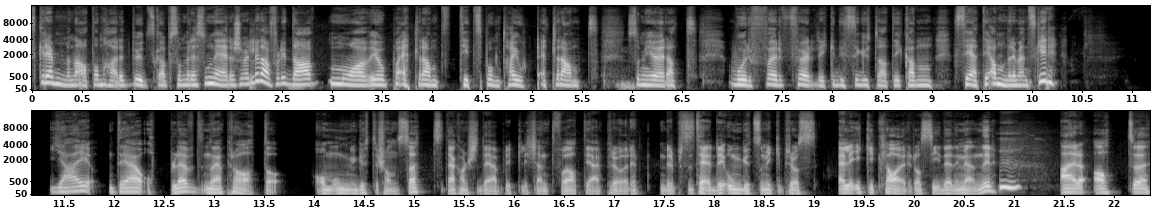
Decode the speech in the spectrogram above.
skremmende at han har et budskap som resonnerer så veldig, da, fordi da må vi jo på et eller annet tidspunkt ha gjort et eller annet som gjør at Hvorfor føler ikke disse gutta at de kan se til andre mennesker? Jeg, det jeg har opplevd når jeg prater om unge gutter sånn sett, det er kanskje det jeg har blitt litt kjent for, at jeg prøver å representere de unge gutter som ikke, prøver, eller ikke klarer å si det de mener, er at eh,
